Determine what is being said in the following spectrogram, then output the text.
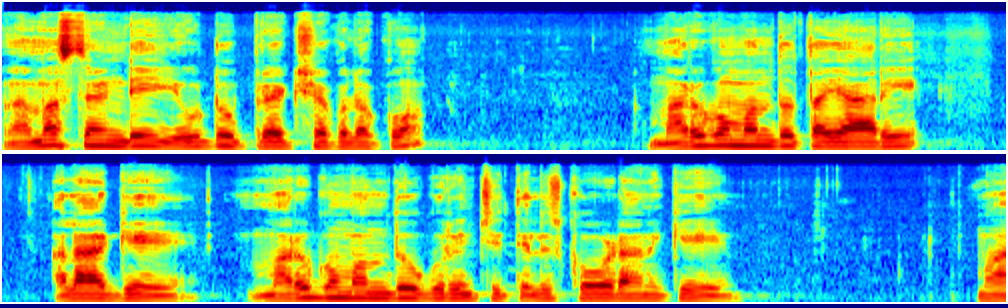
నమస్తే అండి యూట్యూబ్ ప్రేక్షకులకు. మరుగుమందు తయారీ అలాగే మరుగుమందు గురించి తెలుసుకోవడానికి మా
